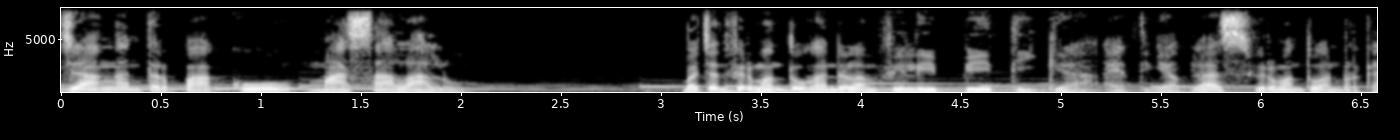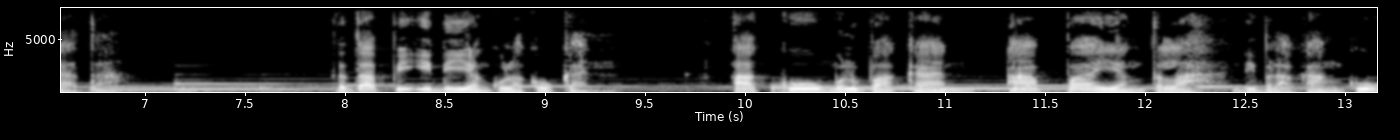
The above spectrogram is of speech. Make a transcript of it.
Jangan terpaku masa lalu. Bacaan firman Tuhan dalam Filipi 3 ayat 13, firman Tuhan berkata, Tetapi ini yang kulakukan, aku melupakan apa yang telah di belakangku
